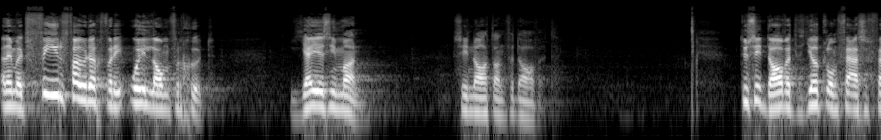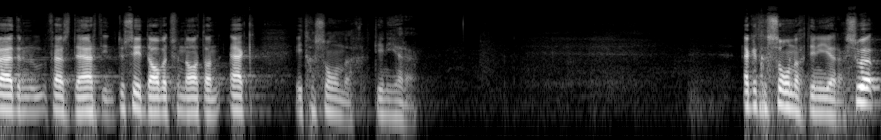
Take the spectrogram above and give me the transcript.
en hy moet viervoudig vir die ooi lam vergoed. Jy is die man," sê Nathan vir Dawid. Toe sê Dawid heel klomp verse verder in vers 13. Toe sê Dawid vir Nathan: "Ek het gesondig teen die Here." Ek het gesondig teen die Here. So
